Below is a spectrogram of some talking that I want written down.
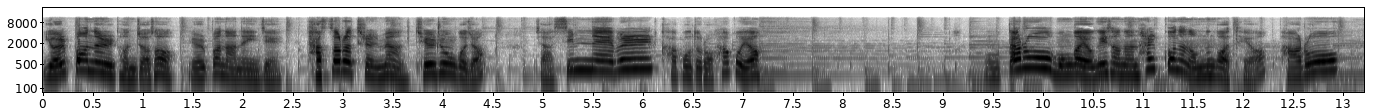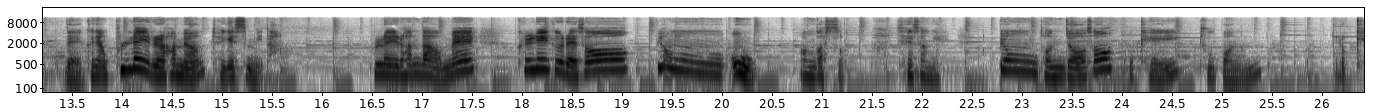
10번을 던져서 10번 안에 이제 다 썰어뜨리면 제일 좋은 거죠. 자, 심랩을 가보도록 하고요. 어, 따로 뭔가 여기서는 할 거는 없는 것 같아요. 바로 네, 그냥 플레이를 하면 되겠습니다. 플레이를 한 다음에 클릭을 해서 뿅! 오! 안 갔어. 세상에. 뿅 던져서 오케이 두 번. 이렇게.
